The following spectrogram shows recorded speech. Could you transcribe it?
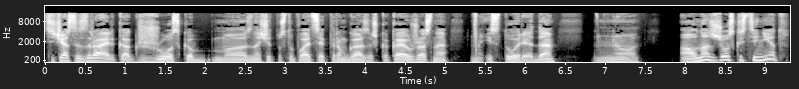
сейчас Израиль как жестко, а, значит, поступает сектором газа. Какая ужасная история, да? Вот. А у нас жесткости нет.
